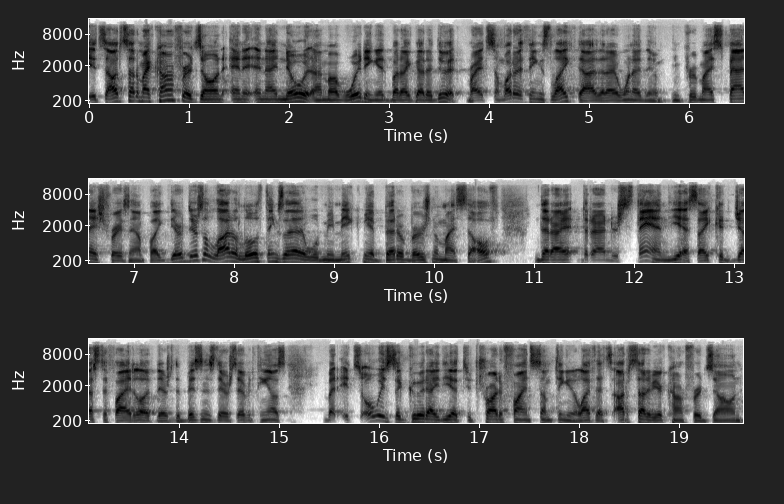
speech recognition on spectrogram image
it's outside of my comfort zone and, and I know it, I'm avoiding it, but I got to do it. Right. Some other things like that, that I want to improve my Spanish, for example, like there, there's a lot of little things like that would make me a better version of myself that I, that I understand. Yes, I could justify it. Look, there's the business, there's everything else, but it's always a good idea to try to find something in your life that's outside of your comfort zone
